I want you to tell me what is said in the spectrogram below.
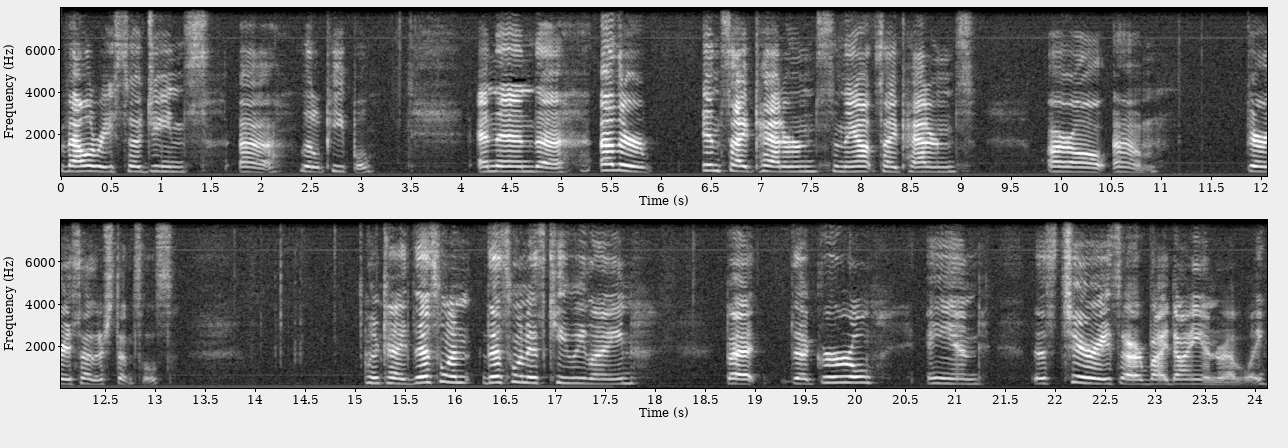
Valerie Sjodin's uh, little people and then the other inside patterns and the outside patterns are all um, various other stencils. Okay, this one this one is Kiwi Lane, but the girl and this cherries are by Dyan Reaveley.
